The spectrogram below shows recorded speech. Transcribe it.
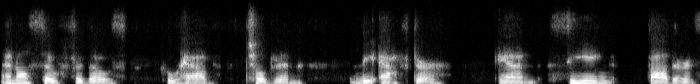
and also for those who have children, the after, and seeing fathers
